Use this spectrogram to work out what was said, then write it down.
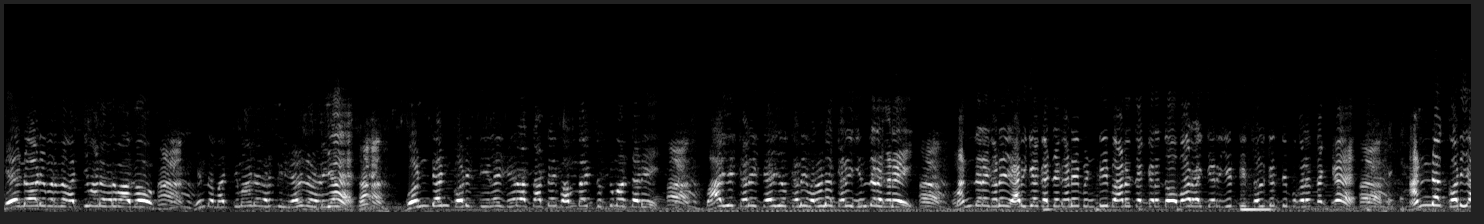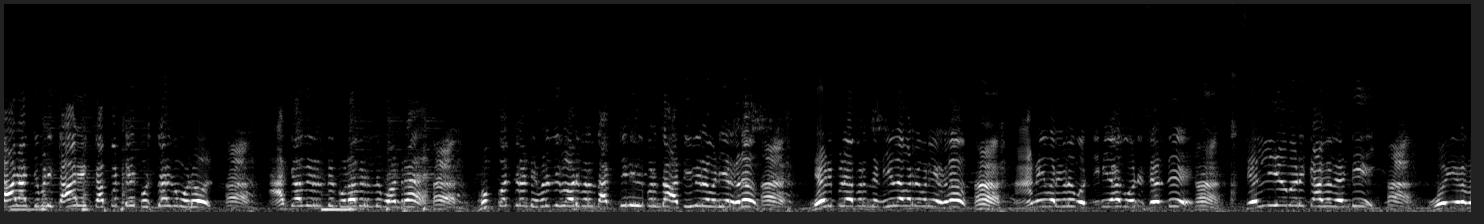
தேனோடு பிறந்த மச்சி மாநகரமாகும். இந்த மச்சி மாநகரத்தில் எழுதக்கூடிய ஆ. கொண்டன் கொடித்தீல ஈரத்தாட்டை பம்பை சுத்துமத்தடி. வாயுக்கடை தேயுக்கடை வருணக்கடை இந்திரகடை. மந்திரகடை அரிக்க கஜகடை பிண்டி பாடச்சக்கர தோபாராஜர் ஈட்டி சொல்கத்தி புகழத்தக்க. அன்ன கொடி ஆராய்ச்சி மணி தாரை கப்பட்டை புஸ்தகம் நூல் ஆ. அகவிருது குலவிருது போன்ற. முப்பத்தி ரெண்டு விருதுகளோடு பிறந்த அக்னியில் பிறந்த அதிவீர வணிகர்களும் ஆ. நெருப்பில பிறந்த நீலவர்ண வணிகர்களும் ஆ. அனைவர்களும் ஒற்றுமையாக ஒன்று சேர்ந்து. செல்லியம்மனுக்காக வேண்டி. ஓயிரவ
